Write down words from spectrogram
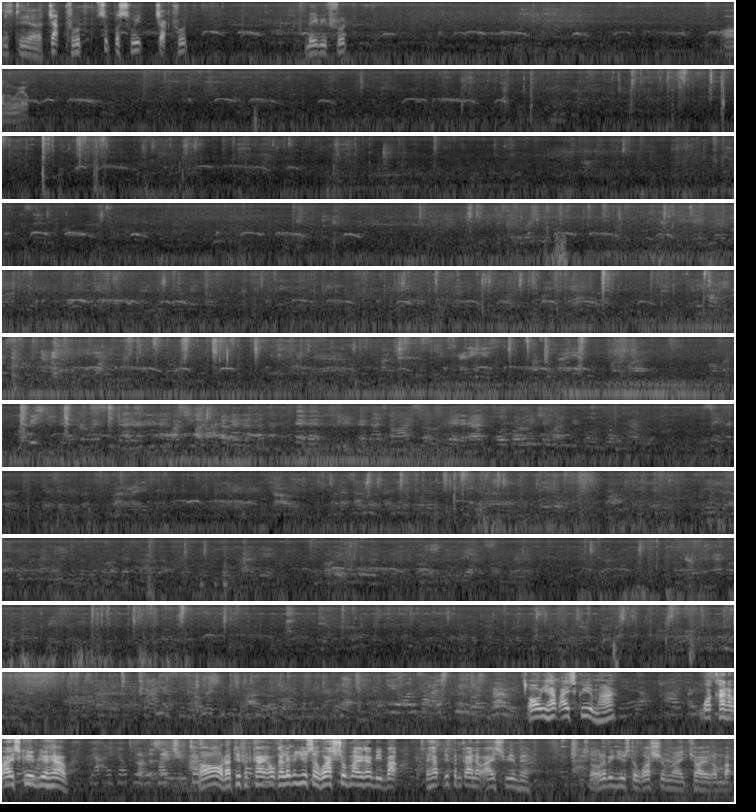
That's the uh, jackfruit, super sweet jackfruit, baby fruit. All the way up. I think it's not good idea for more more one for whiskey better. Watch out. That's awesome. Yeah, they had for for in Chiang Mai before long time ago. The same river. Yeah, Same River. Alright. Ciao. On a summer, I need a photo. Uh, there you go. There you go. In the river family, you know, for that time, uh, Friday. Do you want for ice cream? Oh, you have ice cream, huh? What kind of ice cream you have? Oh, that different kind. Okay, let me use the washroom. I can be back. They have different kind of ice cream here. So let me use the washroom. I try come back.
